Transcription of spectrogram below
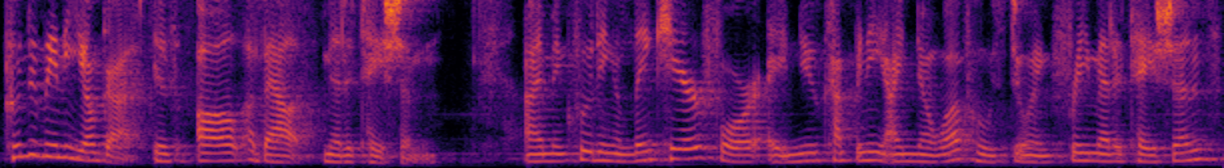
Kundalini Yoga is all about meditation. I'm including a link here for a new company I know of who's doing free meditations.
